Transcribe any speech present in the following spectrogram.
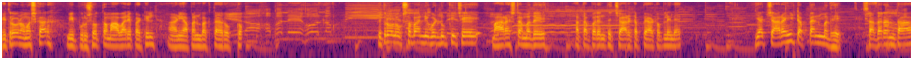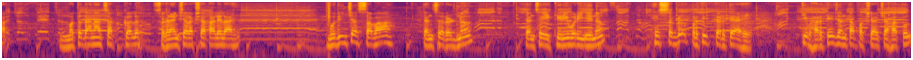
मित्रो नमस्कार. मी पुरुषोत्तम आवारे पाटील आणि आपण बघताय रोखोक मित्रो लोकसभा निवडणुकीचे महाराष्ट्रामध्ये आतापर्यंत चार टप्पे आटोपलेले आहेत. या चारही टप्प्यांमध्ये साधारणतः मतदानाचा कल सगळ्यांच्या लक्षात आलेला आहे. मोदींच्या सभा त्यांचं रडणं त्यांचं एकेरीवर येणं हे सगळं प्रतीत करते आहे की भारतीय जनता पक्षाच्या हातून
